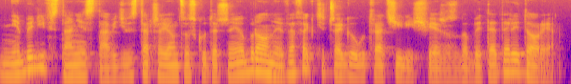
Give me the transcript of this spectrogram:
nie byli w stanie stawić wystarczająco skutecznej obrony, w efekcie czego utracili świeżo zdobyte terytoria.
